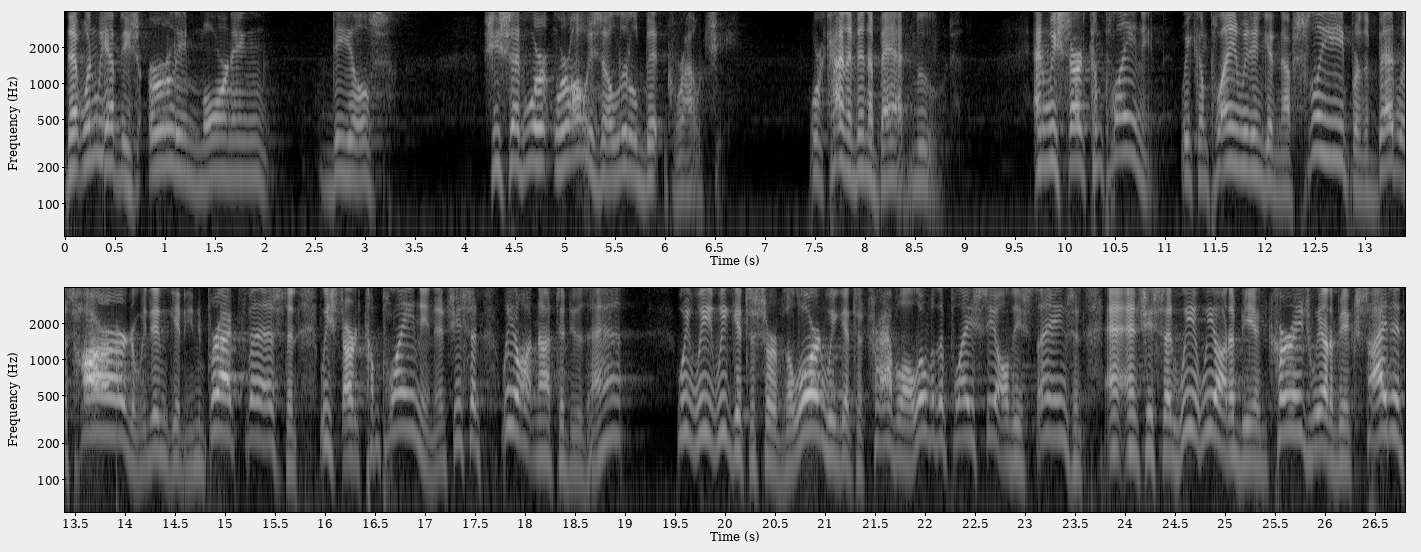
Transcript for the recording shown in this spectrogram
that when we have these early morning deals. She said, we're, we're always a little bit grouchy. We're kind of in a bad mood. And we start complaining. We complain we didn't get enough sleep, or the bed was hard, or we didn't get any breakfast, and we start complaining. And she said, We ought not to do that. We, we, we get to serve the Lord. We get to travel all over the place, see all these things. And, and, and, she said, we, we ought to be encouraged. We ought to be excited.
